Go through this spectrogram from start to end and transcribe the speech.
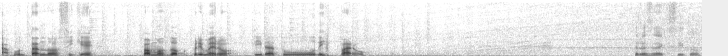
apuntando. Así que vamos, Doc, primero. Tira tu disparo. Tres éxitos.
